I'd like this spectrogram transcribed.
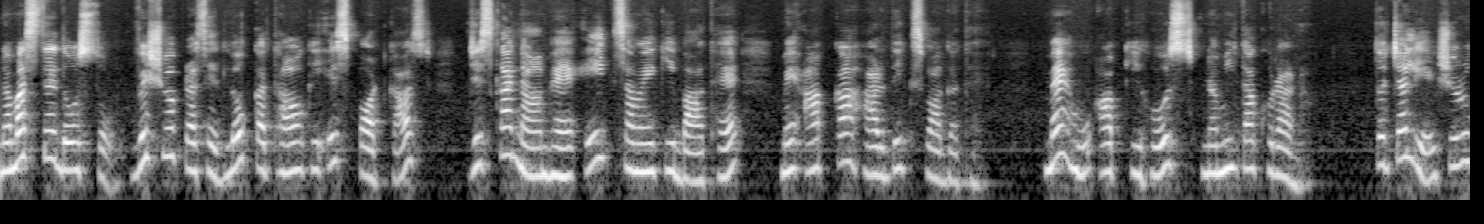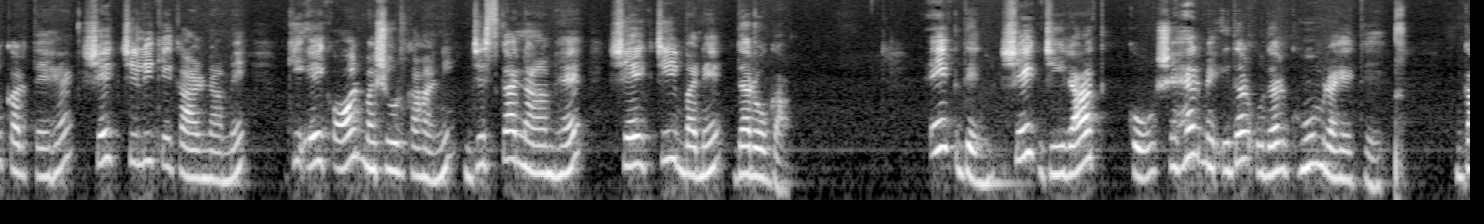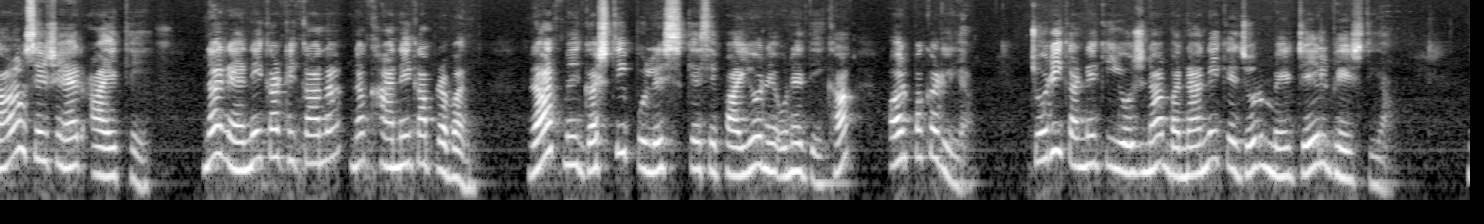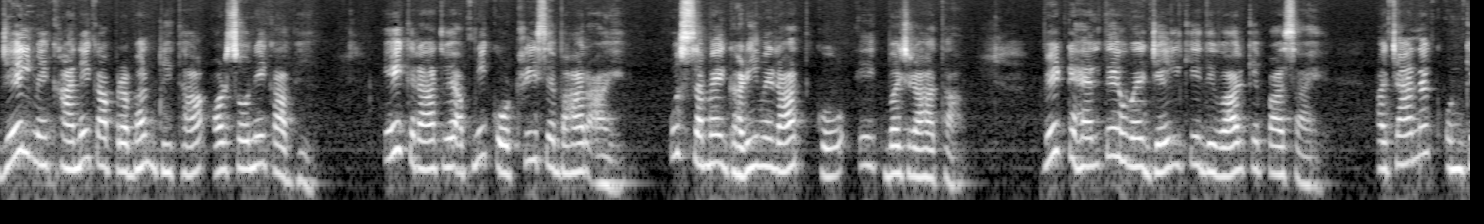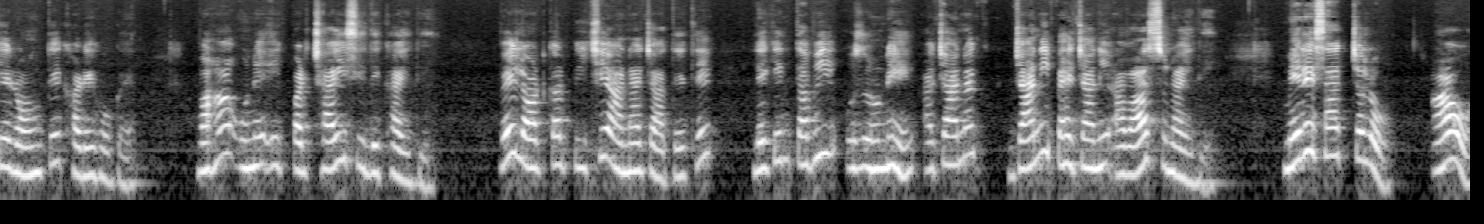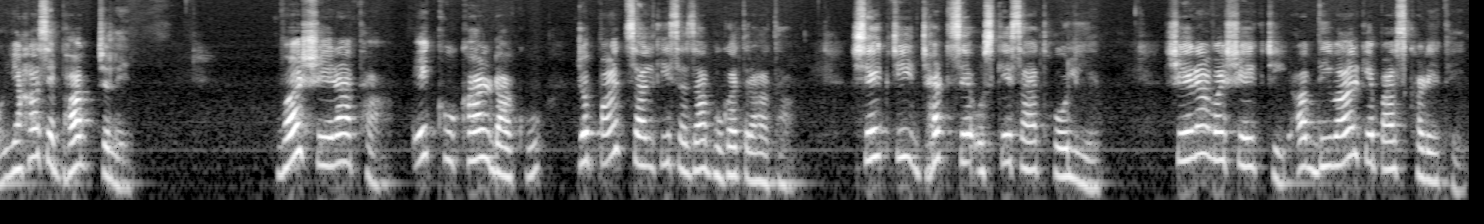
नमस्ते दोस्तों, विश्व प्रसिद्ध लोक कथाओं की इस पॉडकास्ट जिसका नाम है एक समय की बात है, में आपका हार्दिक स्वागत है। मैं हूँ आपकी होस्ट नमिता खुराना। तो चलिए शुरू करते हैं शेख चिली के कारनामे की एक और मशहूर कहानी, जिसका नाम है शेख जी बने दरोगा। एक दिन शेख जी रात को शहर में इधर उधर घूम रहे थे। गाँव से शहर आए थे। न रहने का ठिकाना, न खाने का प्रबंध। रात में गश्ती पुलिस के सिपाहियों ने उन्हें देखा और पकड़ लिया। चोरी करने की योजना बनाने के जुर्म में जेल भेज दिया। जेल में खाने का प्रबंध भी था और सोने का भी। एक रात वे अपनी कोठरी से बाहर आए। उस समय घड़ी में रात को एक बज रहा था। वे टहलते हुए जेल की दीवार के पास आए। अचानक उनके रोंगटे खड़े हो गए। वहाँ उन्हें एक परछाई सी दिखाई दी। वे लौटकर पीछे आना चाहते थे, लेकिन तभी उन्हें अचानक जानी पहचानी आवाज़ सुनाई दी। मेरे साथ चलो, आओ, यहाँ से भाग चले। वह शेरा था, एक खूखार डाकू, जो पाँच साल की सज़ा भुगत रहा था। शेख जी झट से उसके साथ हो लिए। शेरा व शेख जी अब दीवार के पास खड़े थे।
